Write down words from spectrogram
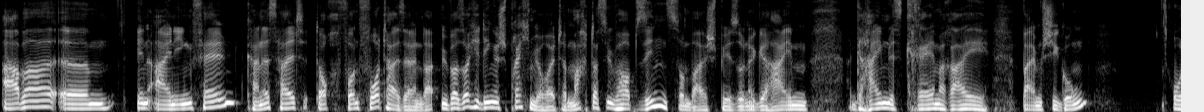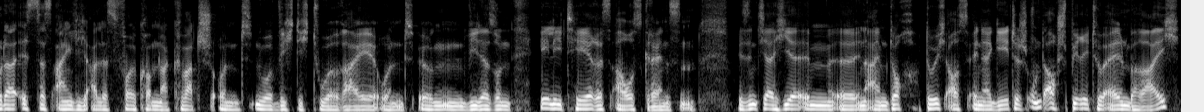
Aber ähm, in einigen Fällen kann es halt doch von Vorteil sein. Da, über solche Dinge sprechen wir heute. Macht das überhaupt Sinn, zum Beispiel so eine Geheim, Geheimniskrämerei beim Qigong? Oder ist das eigentlich alles vollkommener Quatsch und nur Wichtigtuerei und irgend wieder so ein elitäres Ausgrenzen? Wir sind ja hier im, äh, in einem doch durchaus energetisch und auch spirituellen Bereich.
